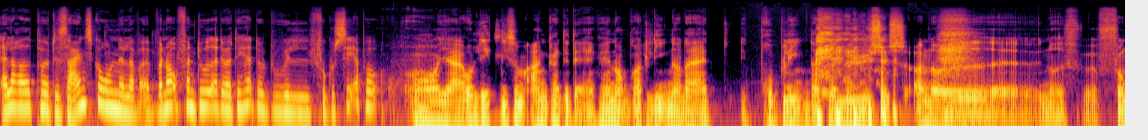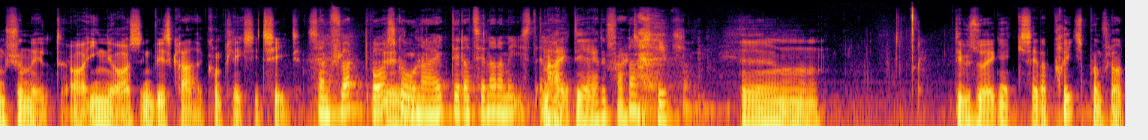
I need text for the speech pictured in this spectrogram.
allerede på designskolen, eller hvornår fandt du ud af, at det var det her, du, du ville fokusere på? Og jeg er jo lidt ligesom Anker det der. Jeg kan enormt godt lide, når der er et, et problem, der kan løses, og noget, øh, noget funktionelt, og egentlig også en vis grad af kompleksitet. Så en flot bordskåne øh, er ikke det, der tænder dig mest? Eller? Nej, det er det faktisk Nå. ikke. Øhm, det betyder ikke, at jeg sætter pris på en flot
